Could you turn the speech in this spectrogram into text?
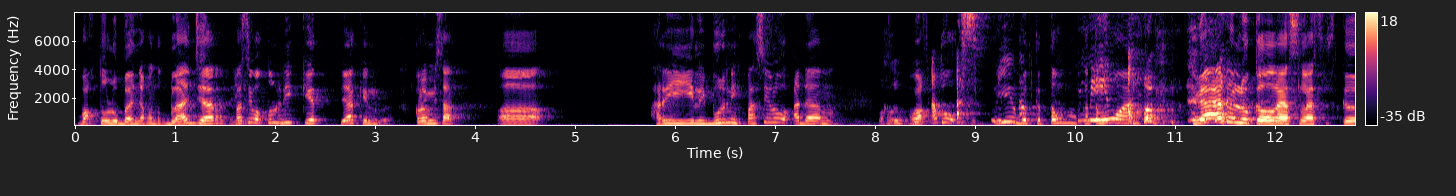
waktu lu banyak untuk belajar, pasti waktu lu dikit, yakin gua. Kalau misal eh, hari libur nih, pasti lu ada Waktu- waktu iya buat ketemu ketemuan. Nggak ada lu ke les-les ke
